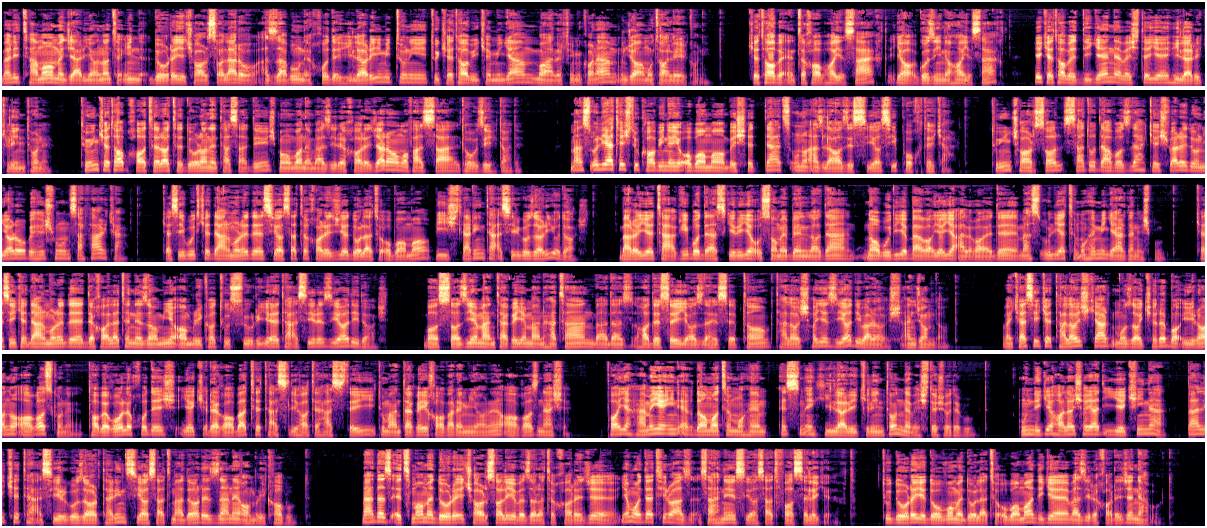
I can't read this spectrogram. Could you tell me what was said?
ولی تمام جریانات این دوره چهار ساله رو از زبون خود هیلاری می‌تونید تو کتابی که میگم معرفی می‌کنم اونجا مطالعه کنید. کتاب انتخاب های سخت یا گزینه های سخت یه کتاب دیگه نوشته ی هیلاری کلینتونه. تو این کتاب خاطرات دوران تصدیش به عنوان وزیر خارجه رو مفصل توضیح داده. مسئولیتش تو کابینه اوباما به شدت اونو از لحاظ سیاسی پخته کرد. تو این چهار سال 112 کشور دنیا رو بهشون سفر کرد. کسی بود که در مورد سیاست خارجی دولت اوباما بیشترین تأثیرگذاری رو داشت. برای تعقیب و دستگیری اسامه بن لادن نابودی بقایای القاعده مسئولیت مهمی گردنش بود. کسی که در مورد دخالت نظامی آمریکا تو سوریه تأثیر زیادی داشت. بازسازی منطقه منحتن بعد از حادثه 11 سپتامبر تلاش های زیادی براش انجام داد و کسی که تلاش کرد مذاکره با ایران رو آغاز کنه تا به قول خودش یک رقابت تسلیحات هسته‌ای تو منطقه خاورمیانه آغاز نشه پای همه این اقدامات مهم اسم هیلاری کلینتون نوشته شده بود. اون دیگه حالا شاید یکی نه بلکه تأثیرگذارترین سیاستمدار زن آمریکا بود. بعد از اتمام دوره چهار ساله وزارت خارجه یه مدتی رو از صحنه سیاست فاصله گرفت. تو دوره دوم دولت اوباما دیگه وزیر خارجه نبود.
